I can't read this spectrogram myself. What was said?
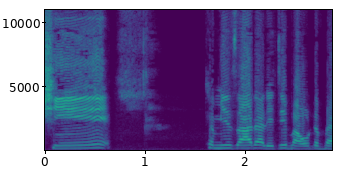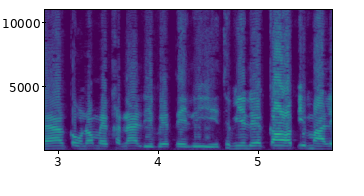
ရှင်သမင်းစားတာလေးကြည့်ပါဦးတပန်းအကုန်တော့မဲ့ခဏလေးပဲတဲလေးသမင်းလည်းကောက်အပြစ်မှလည်း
